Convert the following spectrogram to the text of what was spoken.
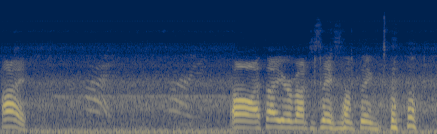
Hi. Hi. Sorry. Oh, I thought you were about to say something.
